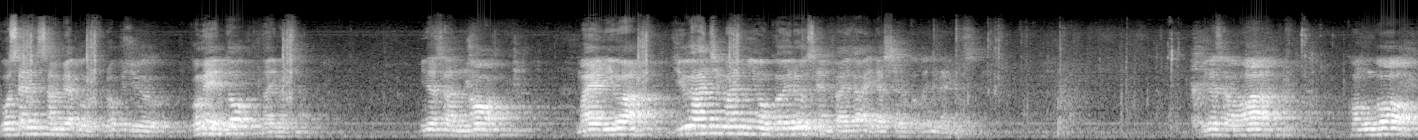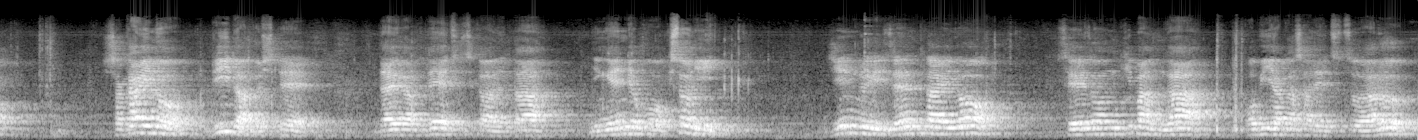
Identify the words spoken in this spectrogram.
5365名となりました。皆さんの前には18万人を超える先輩がいらっしゃることになります。皆さんは今後社会のリーダーとして大学で培われた人間力を基礎に人類全体の生存基盤が脅かされつつある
